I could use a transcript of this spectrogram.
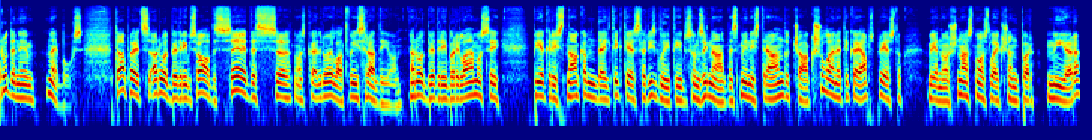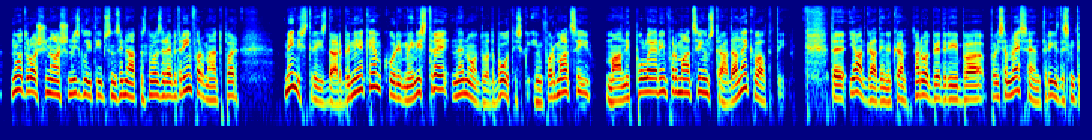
rudenim nebūs. Tāpēc arotbiedrības valdes sēdes eh, noskaidroja Latvijas radio. Arotbiedrība arī lēmusi piekrist nākamnedēļ tikties ar izglītības un zinātnes ministru Andu Čakšu, lai ne tikai apspriestu vienošanās noslēgšanu par miera nodrošināšanu izglītības un zinātnes nozarē, bet arī informētu par ministrijas darbiniekiem, kuri ministrei nenodod būtisku informāciju, manipulē ar informāciju un strādā nekvalitatīvi. Te jāatgādina, ka arotbiedrība pavisam nesen, 30.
